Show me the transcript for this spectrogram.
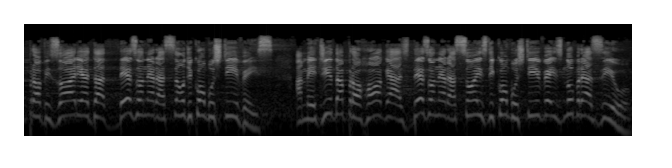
provisória da desoneração de combustíveis. A medida prorroga as desonerações de combustíveis no Brasil.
